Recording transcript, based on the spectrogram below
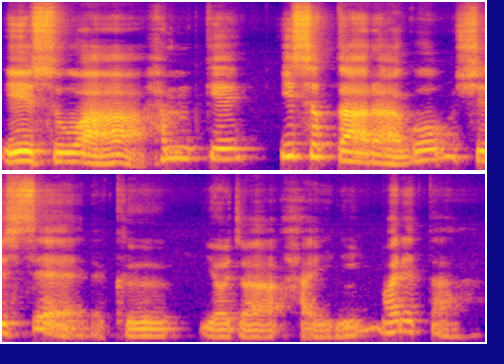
예수와 함께 있었다라고 she said. 그 여자 하인이 말했다.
